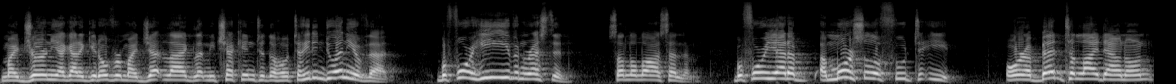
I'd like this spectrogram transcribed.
my journey. I got to get over my jet lag. Let me check into the hotel. He didn't do any of that. Before he even rested, sallallahu alaihi wasallam, before he had a, a morsel of food to eat or a bed to lie down on,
